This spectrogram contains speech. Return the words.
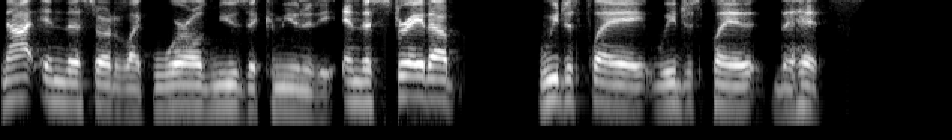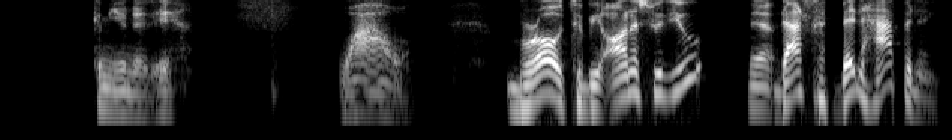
not in the sort of like world music community, in the straight up, we just play, we just play the hits community. Wow, bro. To be honest with you, yeah, that's been happening.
